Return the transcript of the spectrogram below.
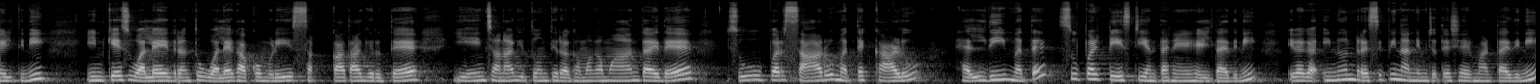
ಹೇಳ್ತೀನಿ. ಇನ್ ಕೇಸ್ ಒಲೆ ಇದ್ರಂತೂ ಒಲೆಗೆ ಹಾಕೊಂಬಿಡಿ, ಸಖತ್ತಾಗಿರುತ್ತೆ. ಏನು ಚೆನ್ನಾಗಿತ್ತು ಅಂತೀರ? ಘಮ ಘಮ ಅಂತ ಇದೆ. ಸೂಪರ್ ಸಾರು ಮತ್ತು ಕಾಳು, ಹೆಲ್ದಿ ಮತ್ತು ಸೂಪರ್ ಟೇಸ್ಟಿ ಅಂತಲೇ ಹೇಳ್ತಾ ಇದ್ದೀನಿ. ಇವಾಗ ಇನ್ನೊಂದು ರೆಸಿಪಿ ನಾನು ನಿಮ್ಮ ಜೊತೆ ಶೇರ್ ಮಾಡ್ತಾ ಇದ್ದೀನಿ.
